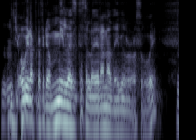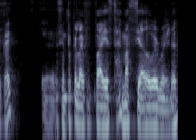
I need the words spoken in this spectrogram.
Yo hubiera preferido mil veces que se lo dieran a David Russell, güey. Ok. Este, siento que Life of Pi está demasiado overrated.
